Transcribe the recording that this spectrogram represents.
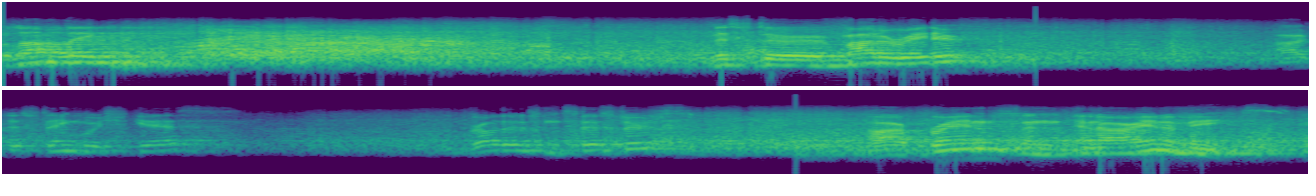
Salam alaikum. Mr. Moderator, our distinguished guests, brothers and sisters, our friends and, and our enemies.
